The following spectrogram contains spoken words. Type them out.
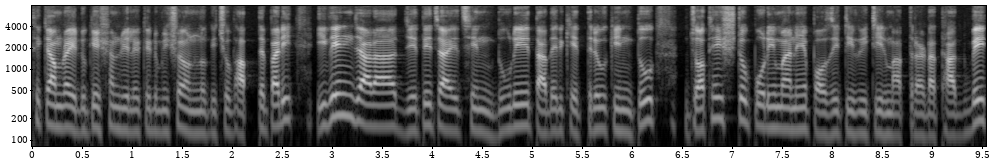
থেকে আমরা এডুকেশন রিলেটেড বিষয়ে অন্য কিছু ভাবতে পারি। ইভেন যারা যেতে চাইছেন দূরে, তাদের ক্ষেত্রেও কিন্তু যথেষ্ট পরিমাণে পজিটিভিটির মাত্রাটা থাকবে।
